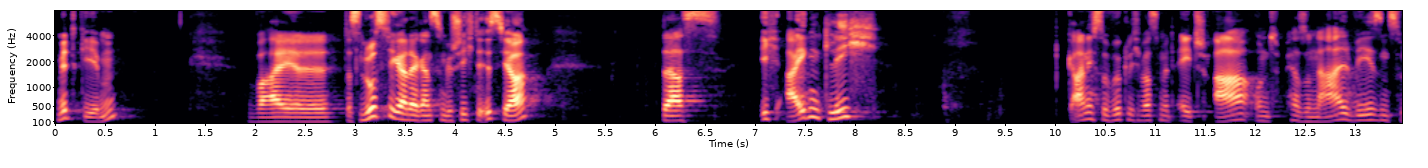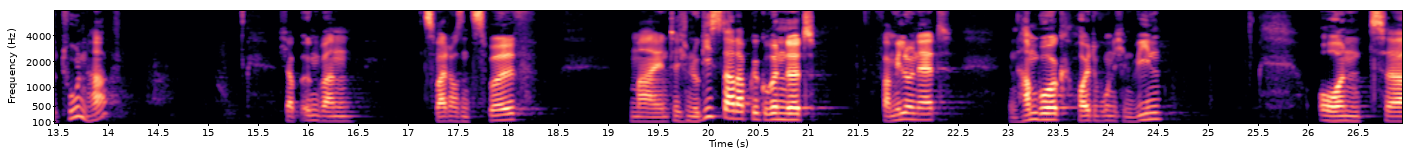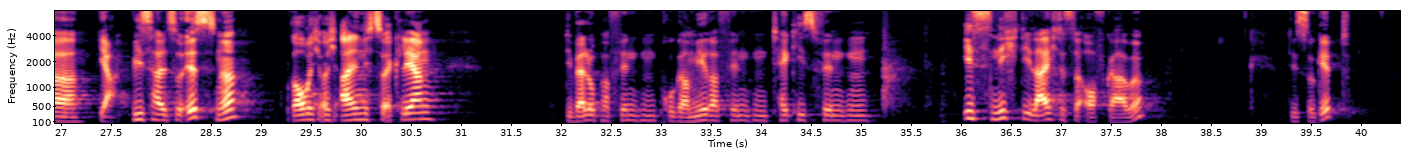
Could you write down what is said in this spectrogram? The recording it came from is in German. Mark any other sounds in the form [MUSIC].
mitgeben. Weil das Lustige an der ganzen Geschichte ist ja, dass ich eigentlich gar nicht so wirklich was mit HR und Personalwesen zu tun habe. Ich habe irgendwann 2012 mein Technologie-Startup gegründet, Familonet in Hamburg. Heute wohne ich in Wien. Und äh, ja, wie es halt so ist, ne, brauche ich euch allen nicht zu erklären. Developer finden, Programmierer finden, Techies finden, ist nicht die leichteste Aufgabe, die es so gibt.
